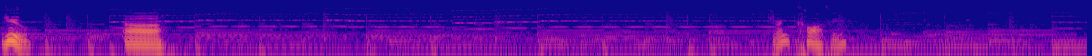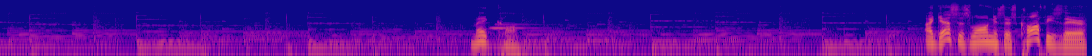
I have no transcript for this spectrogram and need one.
You. Uh. Drink coffee. Make coffee. I guess as long as there's coffees there,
